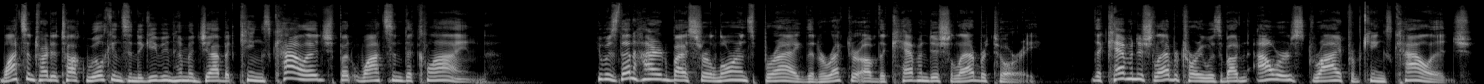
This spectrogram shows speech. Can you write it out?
Watson tried to talk Wilkins into giving him a job at King's College, but Watson declined. He was then hired by Sir Lawrence Bragg, the director of the Cavendish Laboratory. The Cavendish Laboratory was about an hour's drive from King's College,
